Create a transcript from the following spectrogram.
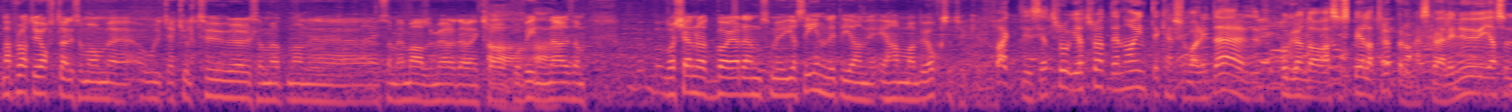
Man pratar ju ofta liksom om eh, olika kulturer, liksom att man eh, som är Malmö, där är en krav ja, på att vinna. Ja. Liksom vad känner du att börjar den smyga sig in lite grann i Hammarby också tycker du? Faktiskt, jag tror, jag tror att den har inte kanske varit där på grund av alltså, spelartruppen om jag ska vara ärlig. Nu, alltså,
